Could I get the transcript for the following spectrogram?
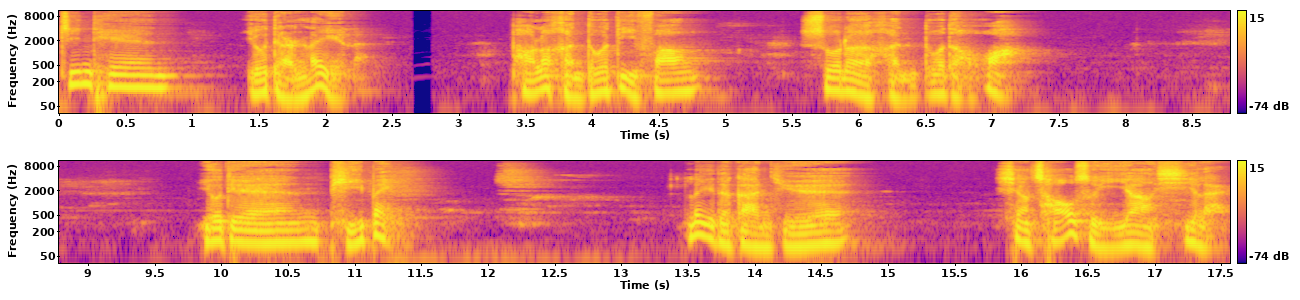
今天有点累了，跑了很多地方，说了很多的话，有点疲惫，累的感觉像潮水一样袭来。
